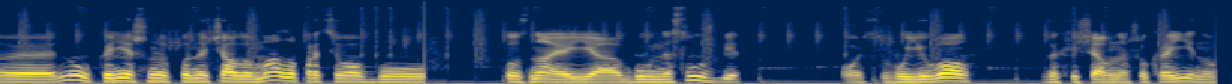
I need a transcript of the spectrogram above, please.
Е, ну, звісно, поначалу мало працював, бо хто знає, я був на службі, ось воював, захищав нашу країну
